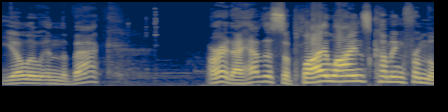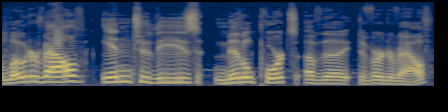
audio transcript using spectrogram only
yellow in the back. All right, I have the supply lines coming from the loader valve into these middle ports of the diverter valve.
